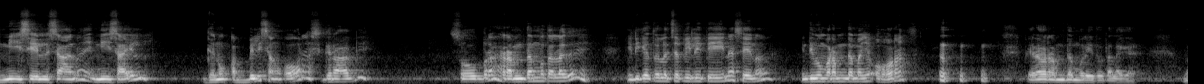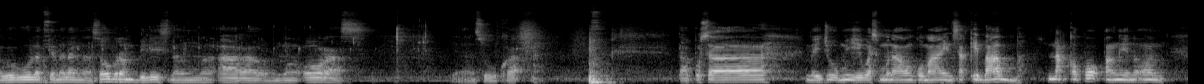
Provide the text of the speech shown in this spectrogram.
missile sa ano eh, missile. Ganun kabilis ang oras, grabe. Sobra, ramdam mo talaga eh. Hindi ka tulad sa Pilipinas eh, no? Hindi mo maramdaman yung oras. Pero ramdam mo rito talaga. Magugulat ka na lang na sobrang bilis ng mga araw, ng mga oras. Yan, suka. Tapos sa medyo umiiwas muna akong kumain sa kebab. Nako po, Panginoon.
